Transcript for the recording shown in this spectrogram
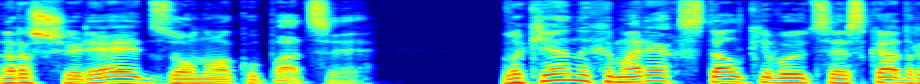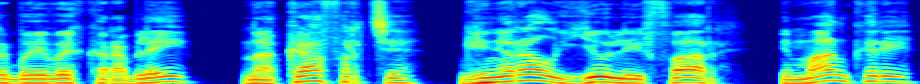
расширяет зону оккупации. В океанах и морях сталкиваются эскадры боевых кораблей. На Кафорте генерал Юлий Фар и Манкари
